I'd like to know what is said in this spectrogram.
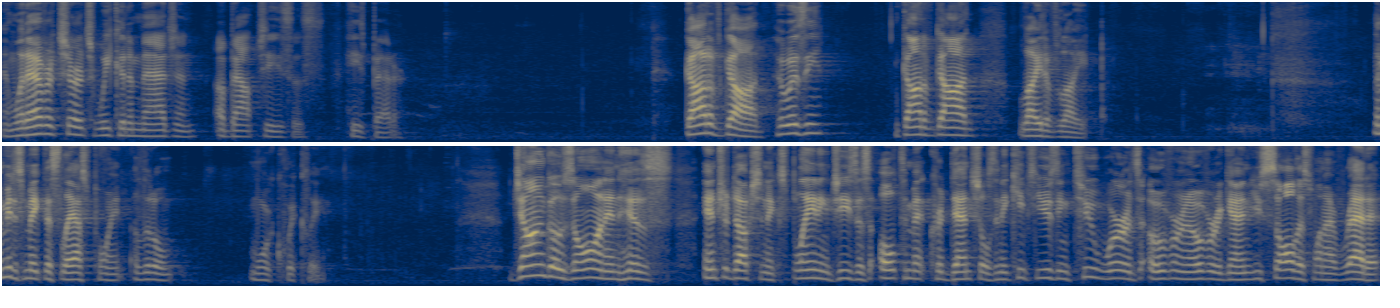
And whatever church we could imagine about Jesus, he's better. God of God. Who is he? God of God, light of light. Let me just make this last point a little more quickly. John goes on in his introduction explaining Jesus' ultimate credentials, and he keeps using two words over and over again. You saw this when I read it.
